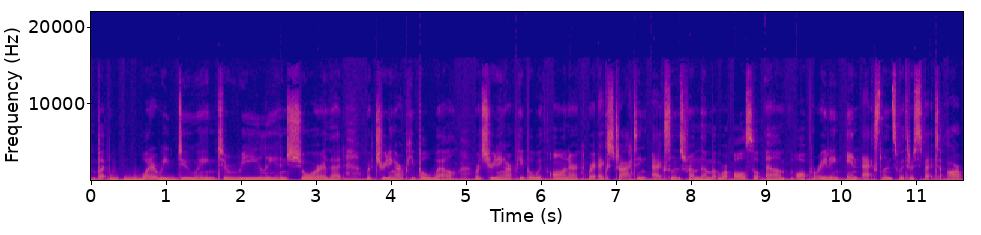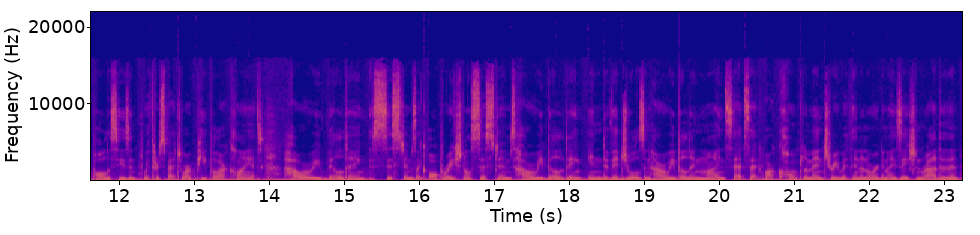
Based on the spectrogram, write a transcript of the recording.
but what are we doing to really ensure that we're treating our people well? We're treating our people with honor. We're extracting excellence from them, but we're also um, operating in excellence with respect to our policies and with respect to our people, our clients. How are we building systems like operational systems? How are we building individuals and how are we building mindsets that are complementary within an organization rather than,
